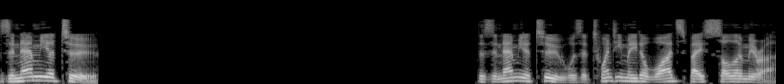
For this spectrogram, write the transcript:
Znamia 2 The Znamia 2 was a 20-meter wide space solar mirror.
